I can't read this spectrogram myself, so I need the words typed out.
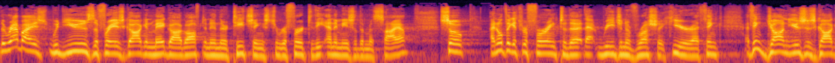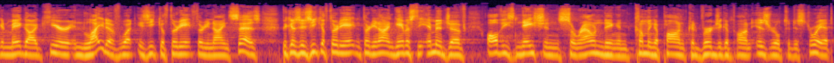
the rabbis would use the phrase Gog and Magog often in their teachings to refer to the enemies of the Messiah. So I don't think it's referring to the, that region of Russia here. I think, I think John uses Gog and Magog here in light of what Ezekiel 38, 39 says, because Ezekiel 38 and 39 gave us the image of all these nations surrounding and coming upon, converging upon Israel to destroy it.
